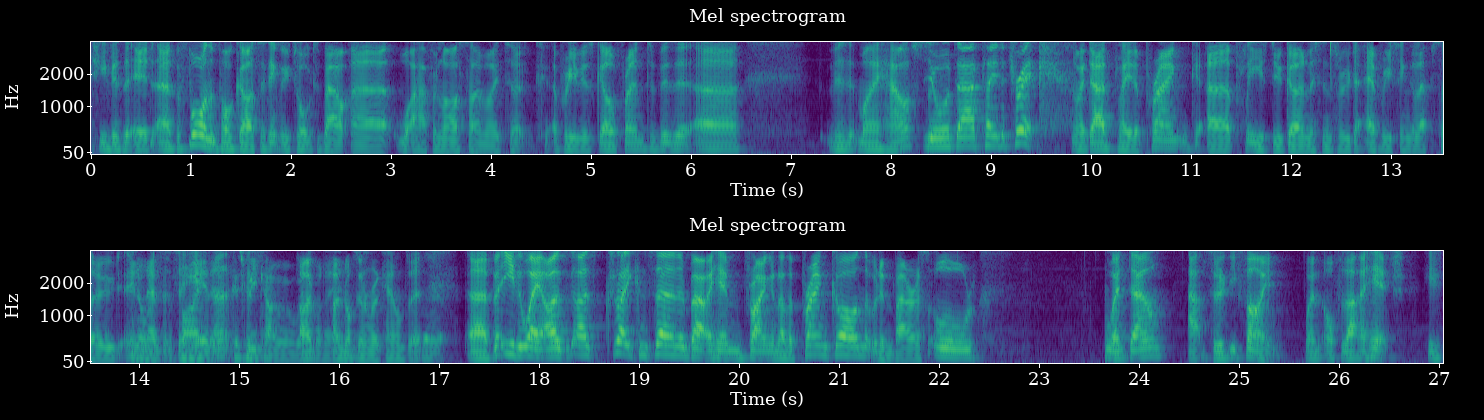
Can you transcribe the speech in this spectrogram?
She visited uh, before on the podcast. I think we talked about uh, what happened last time. I took a previous girlfriend to visit uh, visit my house. Your dad played a trick. My dad played a prank. Uh, please do go and listen through to every single episode in, In an order effort to to, hear it, that 'cause we can't remember which I'm, one it I'm not going to recount it. No. Uh, but either way, I was I was slightly concerned about him trying another prank on that would embarrass all. Went down absolutely fine. Went off without a hitch. He's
